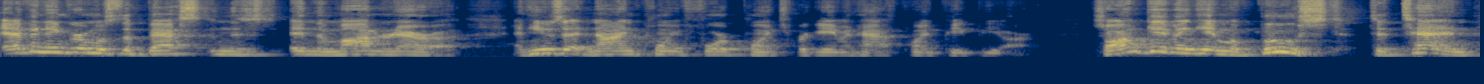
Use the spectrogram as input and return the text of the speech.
Evan Engram was the best in this in the modern era, and he was at 9.4 points per game and half point PPR. So I'm giving him a boost to 10.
